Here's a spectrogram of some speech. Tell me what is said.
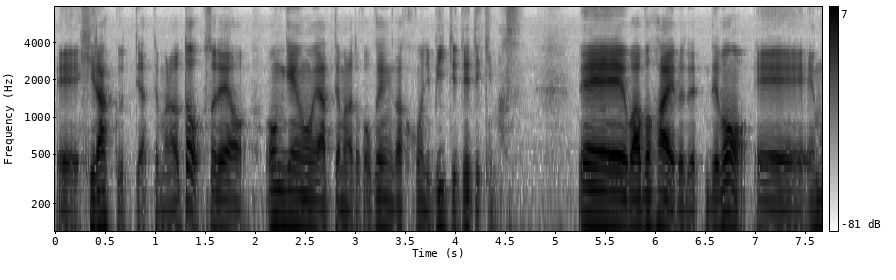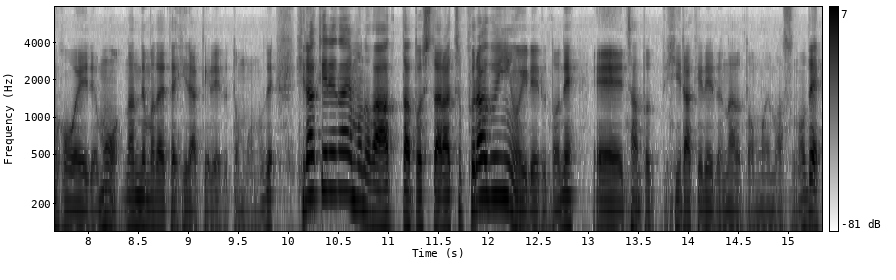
えー、開くってやってもらうと、それを音源をやってもらうと、音源がここにビッて出てきます。で、WAV ファイルででも、えー、M4A でも何でも大体開けれると思うので、開けれないものがあったとしたら、ちょプラグインを入れるとね、えー、ちゃんと開けれるようになると思いますので、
